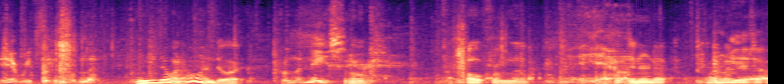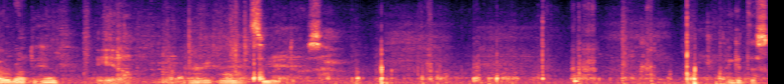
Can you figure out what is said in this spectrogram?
everything from the What are you doing? I wanna do it. from the naysayers. Oh, oh from the Yeah, internet commenters that we're about to have? yeah. Alright, well, let's see what it does. I get this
